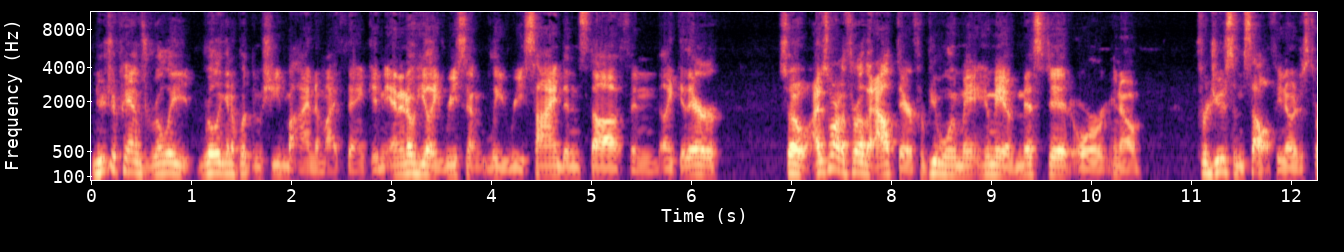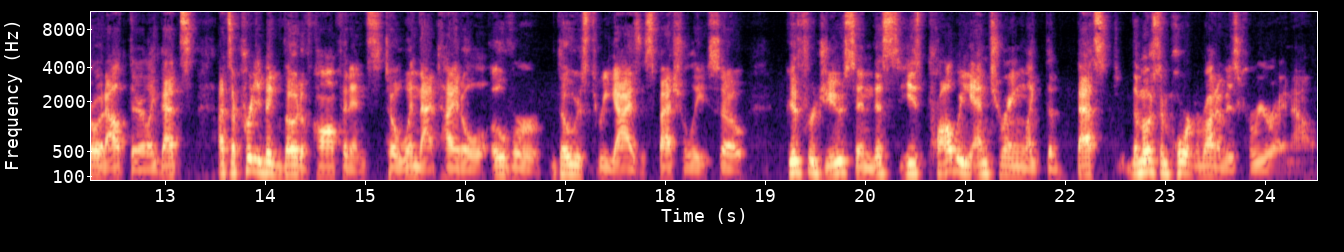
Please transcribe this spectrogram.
New Japan's really really gonna put the machine behind him. I think, and and I know he like recently re-signed and stuff, and like they're. So I just want to throw that out there for people who may who may have missed it, or you know, for Juice himself, you know, just throw it out there. Like that's that's a pretty big vote of confidence to win that title over those three guys, especially. So good for Juice. And this, he's probably entering like the best, the most important run of his career right now.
